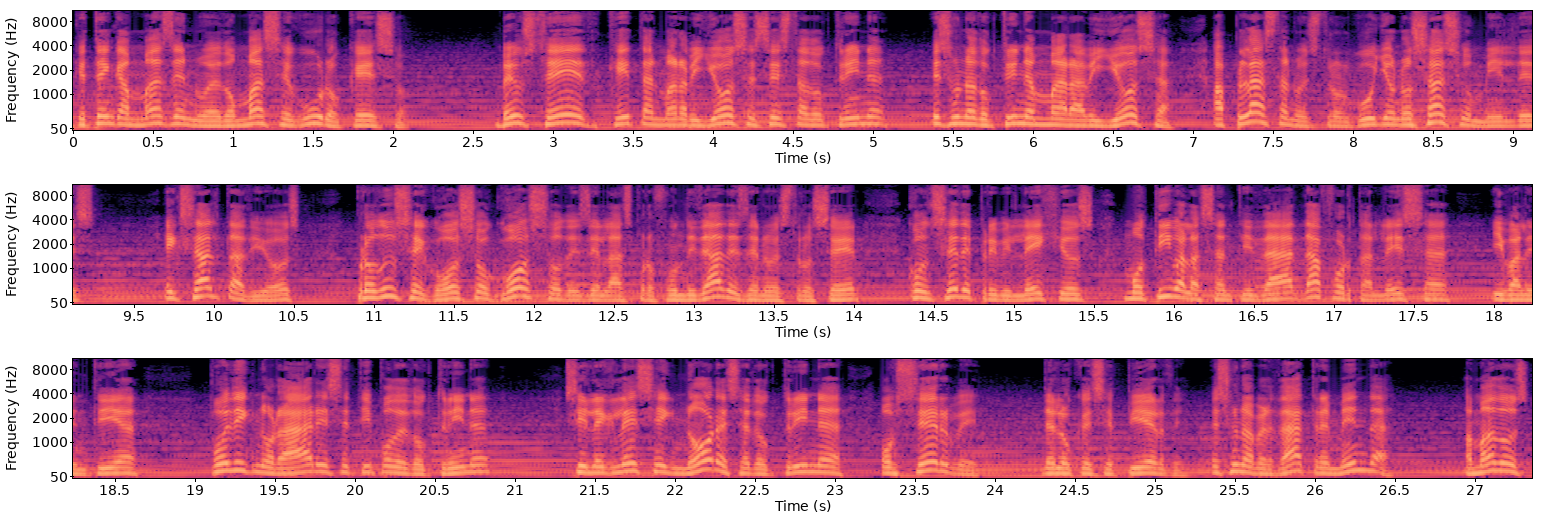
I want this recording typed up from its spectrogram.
que tenga más de nuevo, más seguro que eso. ¿Ve usted qué tan maravillosa es esta doctrina? Es una doctrina maravillosa. Aplasta nuestro orgullo, nos hace humildes, exalta a Dios, produce gozo, gozo desde las profundidades de nuestro ser, concede privilegios, motiva la santidad, da fortaleza y valentía. ¿Puede ignorar ese tipo de doctrina? Si la iglesia ignora esa doctrina, observe de lo que se pierde. Es una verdad tremenda. Amados,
